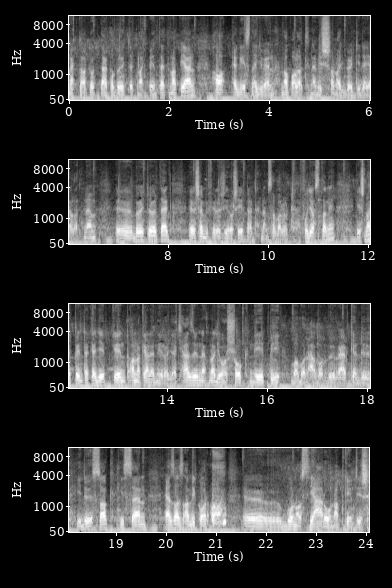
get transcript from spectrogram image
megtartották a bőtöt nagypéntek napján, ha egész 40 nap alatt nem is a nagybőjt ideje alatt nem bőtöltek, semmiféle zsíros ételt nem szabadott fogyasztani, és nagypéntek egyébként annak ellenére, hogy egyházünnep, nagyon sok népi babonában bővelkedő időszak, hiszen ez az, amikor a ö, gonosz járó napként is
